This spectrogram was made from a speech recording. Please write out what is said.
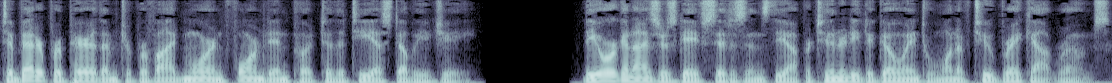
to better prepare them to provide more informed input to the TSWG. The organizers gave citizens the opportunity to go into one of two breakout rooms.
